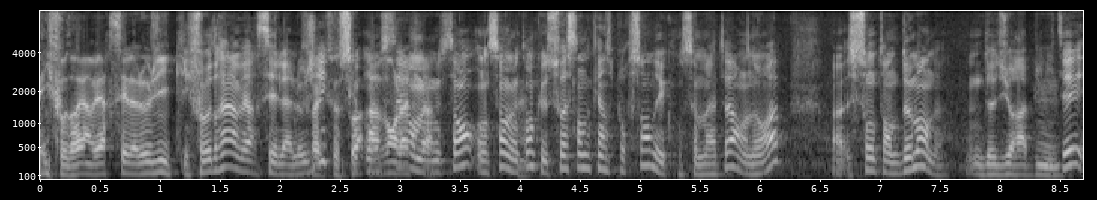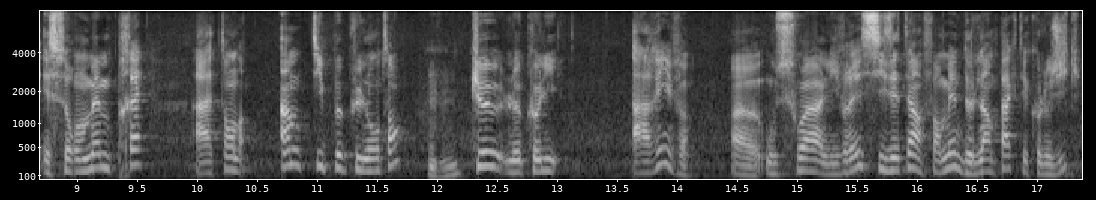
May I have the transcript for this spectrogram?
Il faudrait inverser la logique. Il faudrait inverser la logique. Que ce soit avant on, sait en même temps, on sait en même temps que 75% des consommateurs en Europe euh, sont en demande de durabilité mm. et seront même prêts à attendre un petit peu plus longtemps mm-hmm. que le colis arrive euh, ou soit livré s'ils étaient informés de l'impact écologique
